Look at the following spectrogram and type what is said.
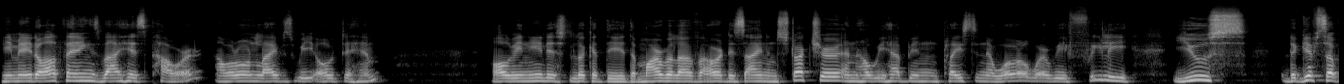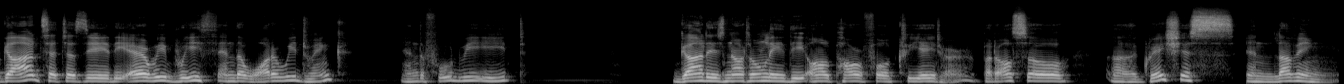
He made all things by His power. Our own lives we owe to Him. All we need is to look at the, the marvel of our design and structure and how we have been placed in a world where we freely use the gifts of God, such as the, the air we breathe and the water we drink and the food we eat God is not only the all powerful creator, but also a gracious and loving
